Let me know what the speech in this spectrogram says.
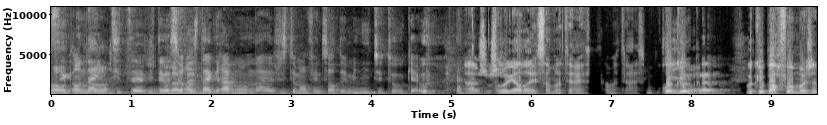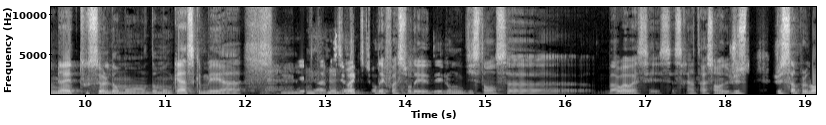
Ouais, c'est- on on a une petite euh, vidéo sur une- Instagram, on a justement fait une sorte de mini tuto au cas où. Ah, je, je regarderai, ça m'intéresse. Ça m'intéresse. Quoique, comme. quoique parfois, moi, j'aime bien être tout seul dans mon, dans mon casque, mais, euh, mais, euh, c'est vrai que sur des fois, sur des, des longues distances, euh, bah ouais, ouais, ça serait intéressant. Juste, juste simplement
